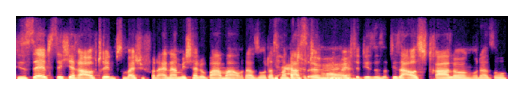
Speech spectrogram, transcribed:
dieses selbstsichere Auftreten zum Beispiel von einer Michelle Obama oder so, dass ja, man das total. irgendwie möchte, diese, diese Ausstrahlung oder so.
